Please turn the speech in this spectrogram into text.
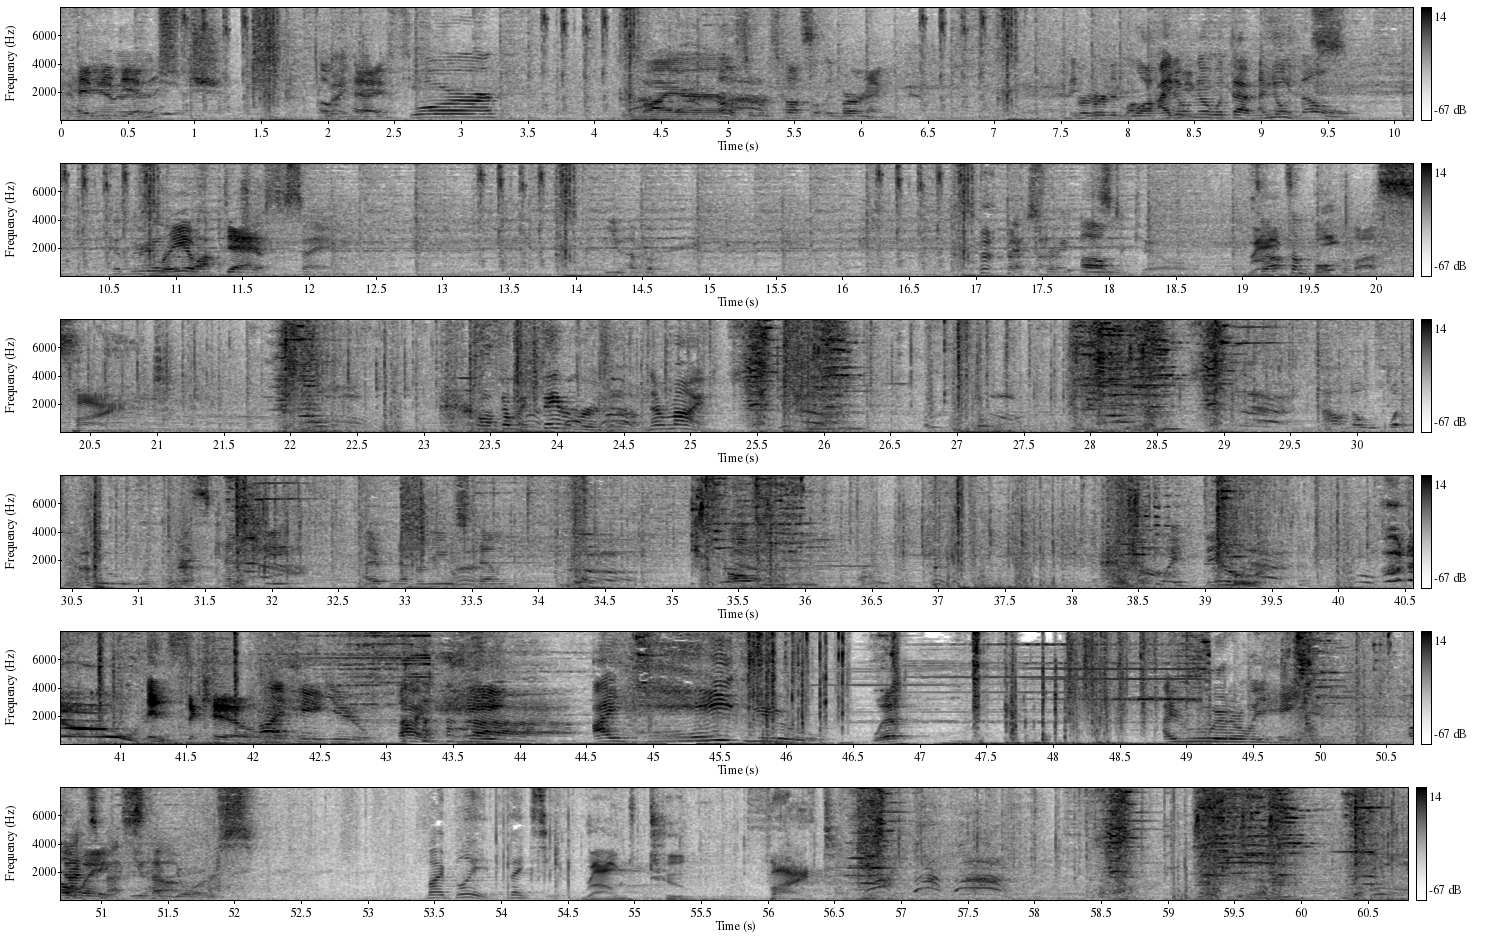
Heavy damage. damage? Okay. Okay. Floor. Fire. Oh, so we're just constantly burning. Inverted block. block. I don't know what that means. I don't know. Because we really Ray of Death. just the same. You have a. X-ray is Um, to kill. So that's on both of us. Fight. Oh, I've got my favorite version of them. Never mind. I don't don't know what to do with this Kenshi. I've never used him. Oh. What do I do? Oh no! Insta kill. I hate you. I hate. I hate you. Whip. I literally hate you. Oh That's wait, messed you have yours. My blade thanks you. Round two. Fight.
